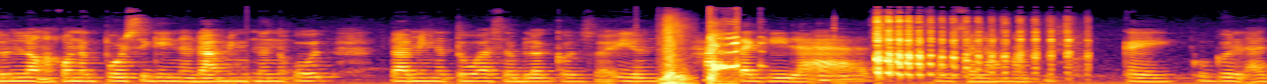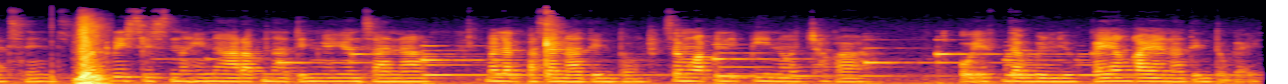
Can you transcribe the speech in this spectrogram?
Doon lang ako nagporsige na daming nanood, daming natuwa sa vlog ko. So, ayun. Hashtag gilas. So, salamat kay Google AdSense. Sa crisis na hinaharap natin ngayon, sana malagpasan natin to sa mga Pilipino at saka OFW. Kayang-kaya natin to guys.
